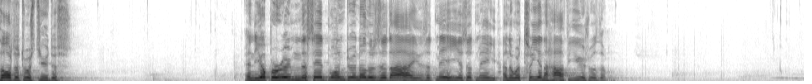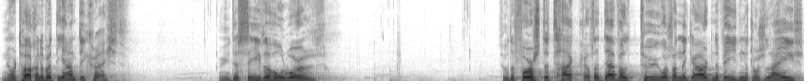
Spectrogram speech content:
thought it was Judas. In the upper room, they said one to another, Is it I? Is it me? Is it me? And there were three and a half years with them. And they were talking about the Antichrist. He deceived the whole world. So the first attack of the devil, too, was on the Garden of Eden. It was lies.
